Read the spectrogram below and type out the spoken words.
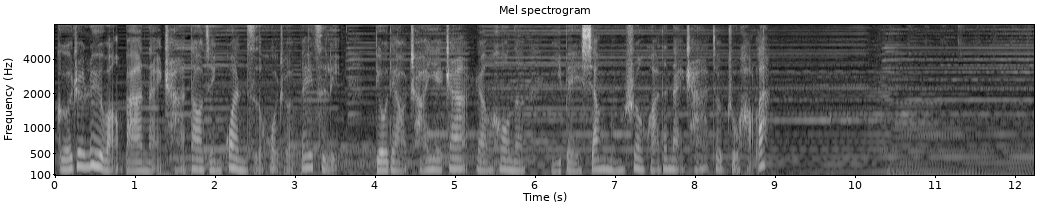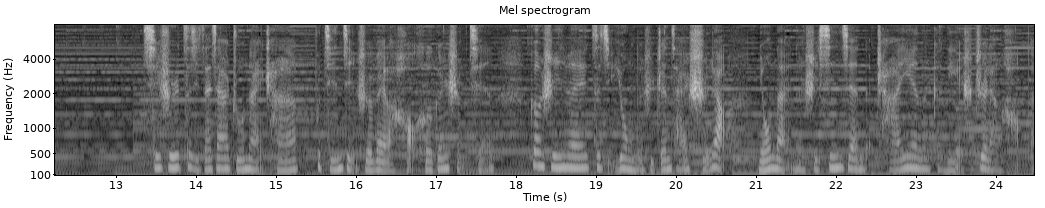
隔着滤网把奶茶倒进罐子或者杯子里，丢掉茶叶渣，然后呢，一杯香浓顺滑的奶茶就煮好了。其实自己在家煮奶茶，不仅仅是为了好喝跟省钱，更是因为自己用的是真材实料，牛奶呢是新鲜的，茶叶呢肯定也是质量好的。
